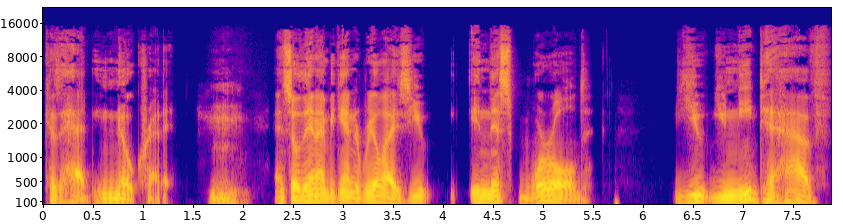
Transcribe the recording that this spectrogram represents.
because I had no credit. mm, And so then I began to realize you in this world, you you need to have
